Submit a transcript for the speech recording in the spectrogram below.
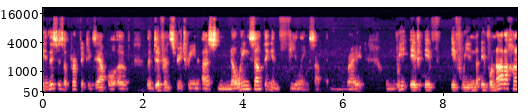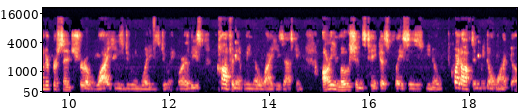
and this is a perfect example of the difference between us knowing something and feeling something, mm-hmm. right? We if if if we if we're not 100% sure of why he's doing what he's doing or at least confident we know why he's asking our emotions take us places you know quite often we don't want to go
